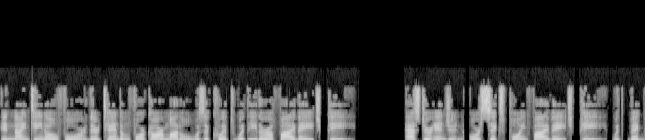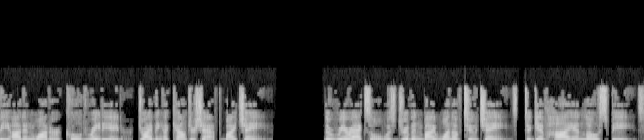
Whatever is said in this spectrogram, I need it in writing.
In 1904 their tandem four-car model was equipped with either a 5 HP Aster engine, or 6.5 HP, with Begbie Odden water-cooled radiator driving a countershaft by chain. The rear axle was driven by one of two chains, to give high and low speeds.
